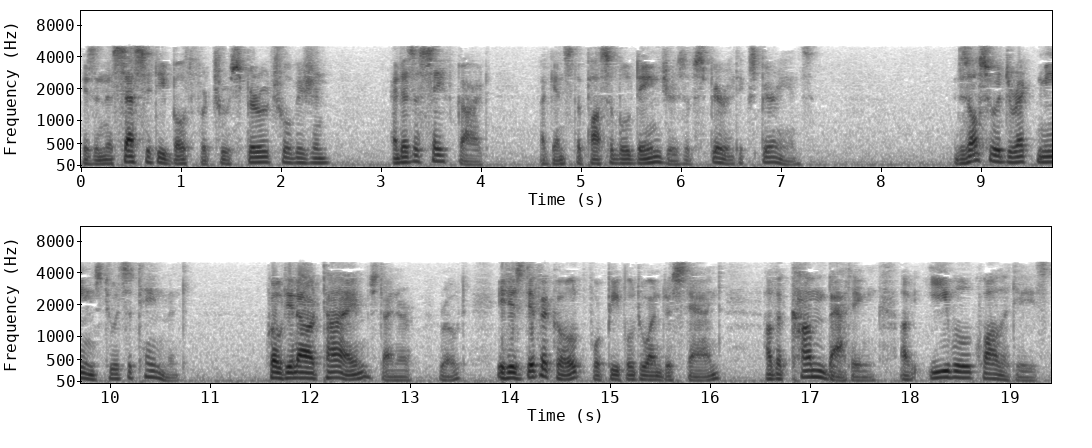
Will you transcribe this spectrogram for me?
is a necessity both for true spiritual vision and as a safeguard against the possible dangers of spirit experience. It is also a direct means to its attainment. Quote, in our time, Steiner wrote, it is difficult for people to understand how the combating of evil qualities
